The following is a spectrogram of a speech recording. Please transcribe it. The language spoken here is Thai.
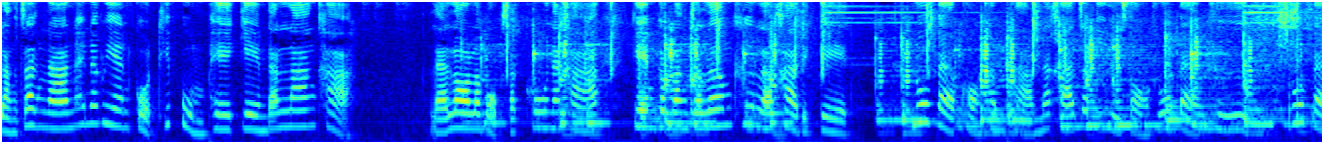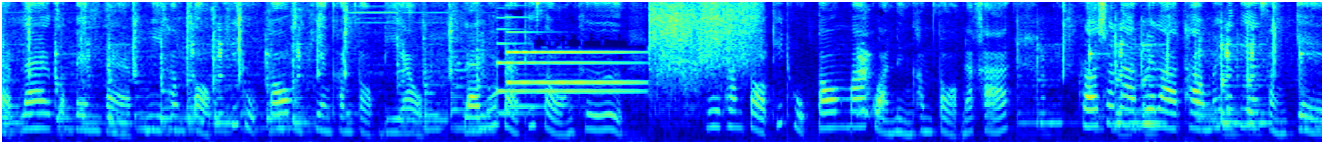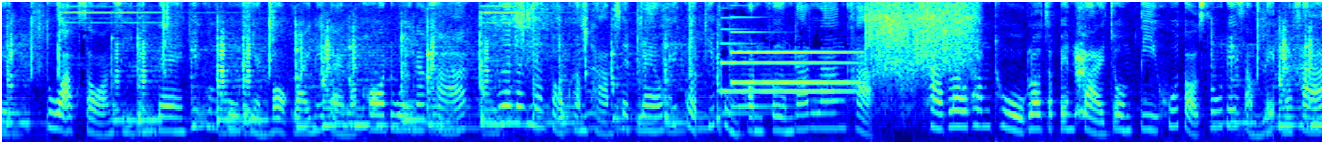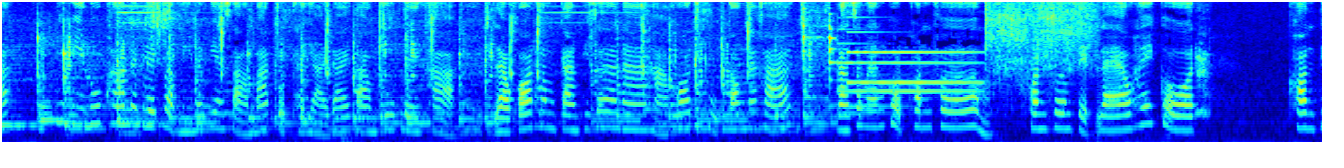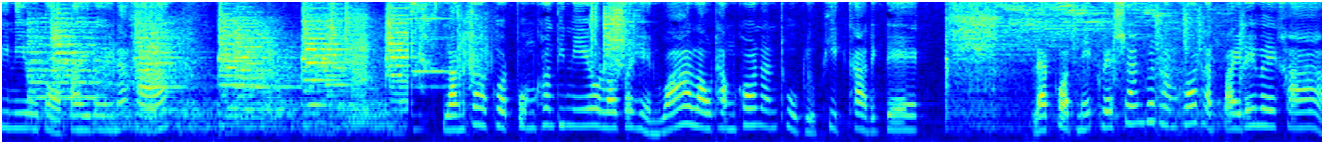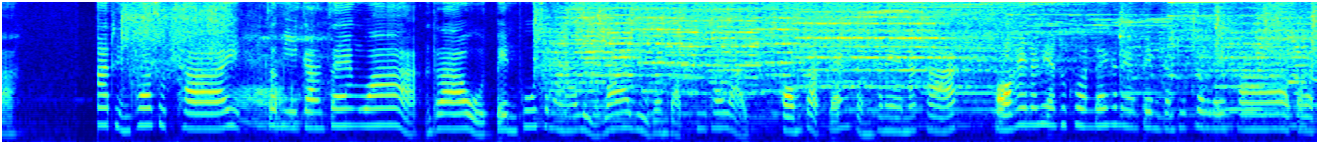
หลังจากนั้นให้นักเรียนกดที่ปุ่ม Play Game ด้านล่างค่ะ และรอระบบสักครู่นะคะ เกมกำลังจะเริ่มขึ้นแล้วค่ะเด็กๆ รูปแบบของคำถามนะคะจะมีอยู่ 2 รูปแบบคือ รูปแบบแรกจะเป็นแบบมีคำตอบที่ถูกต้องเพียงคำตอบเดียว และรูปแบบที่ 2 คือ มีคำตอบที่ถูกต้องมากกว่า 1คำตอบนะคะ เพราะฉะนั้นเวลาทำให้นักเรียนสังเกต ตัวอักษรสีแดงๆที่คุณครูเขียนบอกไว้ในแต่ละข้อด้วยนะคะ เมื่อนักเรียนตอบคำถามเสร็จแล้วให้กดที่ปุ่มคอนเฟิร์มด้านล่างค่ะ หากเราทำถูกเราจะเป็นฝ่ายโจมตีคู่ต่อสู้ได้สำเร็จนะคะที่มีรูปภาพเล็กๆ แบบนี้นักเรียนสามารถกดขยายได้ตามรูปเลยค่ะ แล้วก็ทำการพิจารณาหาข้อที่ถูกต้องนะคะ หลังจากนั้นกดคอนเฟิร์มคอนเฟิร์มเสร็จแล้วให้กด continue ต่อไปเลยนะคะ หลังจากกดปุ่ม continue เราจะเห็นว่าเราทำข้อนั้นถูกหรือผิดค่ะเด็กๆ และกด next question เพื่อทำข้อถัดไปได้เลยค่ะ มาถึงข้อสุดท้าย จะมีการแจ้งว่าเราเป็นผู้ชนะหรือว่าอยู่ลำดับที่เท่าไหร่ พร้อมกับแจ้งผลคะแนนนะคะ ขอให้นักเรียนทุกคนได้คะแนนเต็มกันทุกคนเลยค่ะ สวัสดีค่ะ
